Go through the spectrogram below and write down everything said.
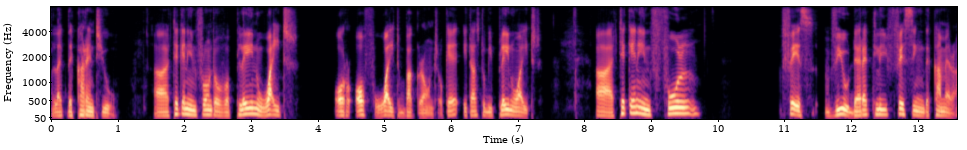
Like the current you uh, taken in front of a plain white or off white background okay? It has to be plain white. Uh, taken in full face view directly facing the camera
